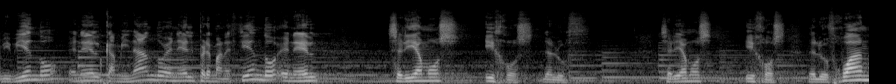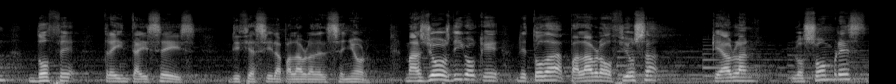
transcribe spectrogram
viviendo en Él, caminando en Él, permaneciendo en Él, seríamos hijos de luz. Seríamos hijos de luz. Juan 12:36 dice así la palabra del Señor. Mas yo os digo que de toda palabra ociosa que hablan los hombres...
